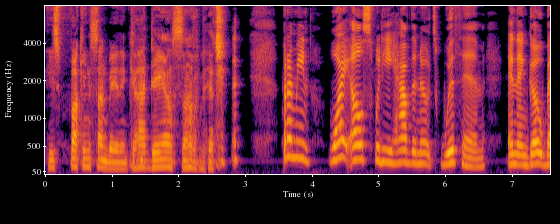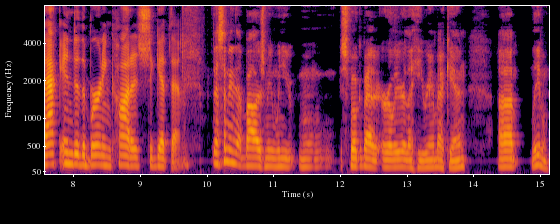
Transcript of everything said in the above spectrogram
He's fucking sunbathing. God damn son of a bitch. But I mean, why else would he have the notes with him and then go back into the burning cottage to get them? That's something that bothers me when you, when you spoke about it earlier that he ran back in. Uh, leave him.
